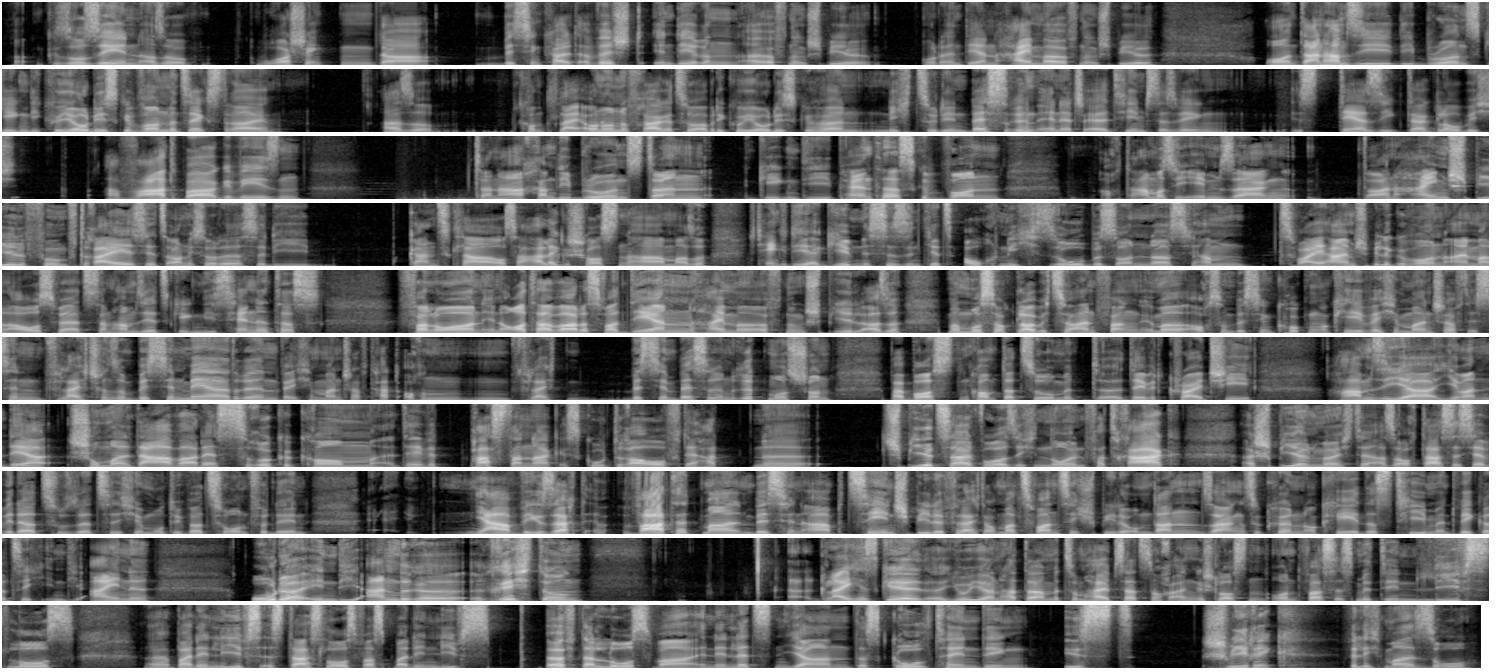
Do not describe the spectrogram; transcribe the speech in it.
äh, so sehen. Also Washington da ein bisschen kalt erwischt in deren Eröffnungsspiel oder in deren Heimeröffnungsspiel. Und dann haben sie die Bruins gegen die Coyotes gewonnen mit 6-3. Also kommt gleich auch noch eine Frage zu, aber die Coyotes gehören nicht zu den besseren NHL-Teams, deswegen ist der Sieg da, glaube ich, erwartbar gewesen. Danach haben die Bruins dann gegen die Panthers gewonnen. Auch da muss ich eben sagen, war ein Heimspiel. 5-3 ist jetzt auch nicht so, dass sie die ganz klar aus der Halle geschossen haben. Also ich denke, die Ergebnisse sind jetzt auch nicht so besonders. Sie haben zwei Heimspiele gewonnen, einmal auswärts, dann haben sie jetzt gegen die Senators verloren in Ottawa. Das war deren Heimeröffnungsspiel. Also man muss auch, glaube ich, zu Anfang immer auch so ein bisschen gucken, okay, welche Mannschaft ist denn vielleicht schon so ein bisschen mehr drin? Welche Mannschaft hat auch einen, vielleicht ein bisschen besseren Rhythmus schon? Bei Boston kommt dazu mit äh, David Krejci haben sie ja jemanden, der schon mal da war, der ist zurückgekommen. David Pasternak ist gut drauf, der hat eine Spielzeit, wo er sich einen neuen Vertrag erspielen möchte. Also auch das ist ja wieder zusätzliche Motivation für den ja, wie gesagt, wartet mal ein bisschen ab. Zehn Spiele, vielleicht auch mal 20 Spiele, um dann sagen zu können, okay, das Team entwickelt sich in die eine oder in die andere Richtung. Äh, Gleiches gilt, äh, Julian hat da mit zum Halbsatz noch angeschlossen. Und was ist mit den Leafs los? Äh, bei den Leafs ist das los, was bei den Leafs öfter los war in den letzten Jahren. Das Goaltending ist schwierig, will ich mal so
